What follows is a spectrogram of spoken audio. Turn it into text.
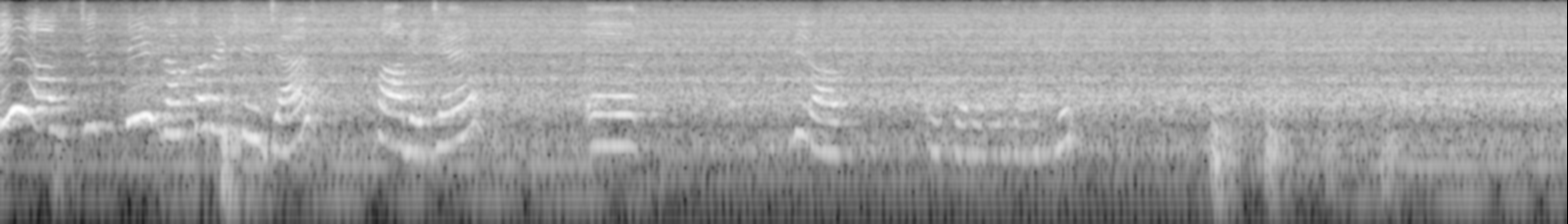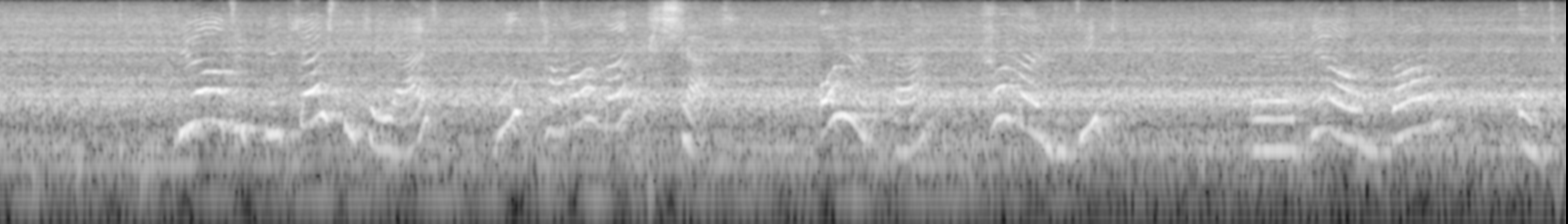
Birazcık bir dakika bekleyeceğiz. Sadece ee, biraz beklememiz lazım. Birazcık beklersek eğer bu tamamen pişer. O yüzden hemencik e, birazdan olacak.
